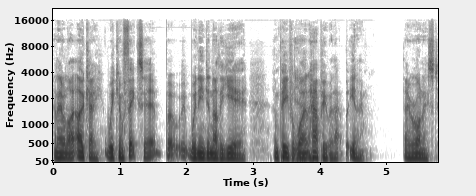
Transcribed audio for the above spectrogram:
And they were like, okay, we can fix it, but we need another year. And people weren't happy with that, but you know, they were honest.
